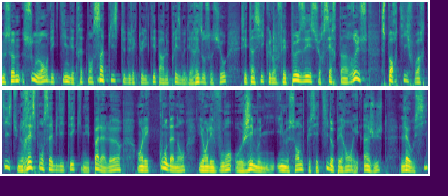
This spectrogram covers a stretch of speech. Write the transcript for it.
Nous sommes souvent victimes des traitements simplistes de l'actualité par le prisme des réseaux sociaux. C'est ainsi que l'on fait peser sur certains Russes, sportifs ou artistes, une responsabilité qui n'est pas la leur en les condamnant et en les vouant aux gémonies. Il me semble que c'est inopérant et injuste. Là aussi,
